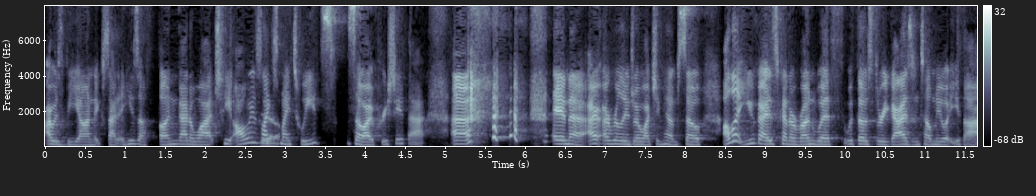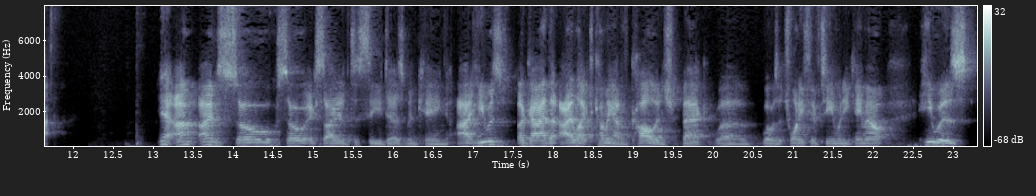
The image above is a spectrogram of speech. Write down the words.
I was beyond excited. He's a fun guy to watch. He always likes yeah. my tweets. So I appreciate that. Uh, and uh, I, I really enjoy watching him. So I'll let you guys kind of run with with those three guys and tell me what you thought. Yeah, I'm I'm so so excited to see Desmond King. I, he was a guy that I liked coming out of college back. Uh, what was it, 2015 when he came out? He was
